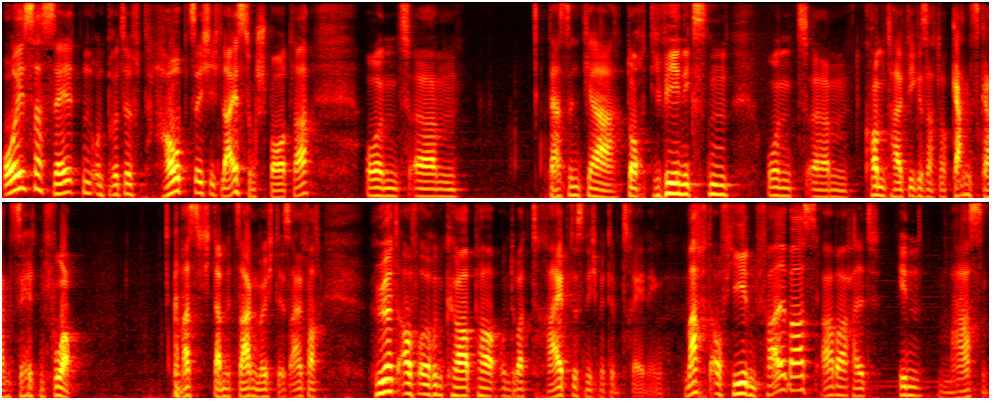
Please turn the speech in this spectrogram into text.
äußerst selten und betrifft hauptsächlich Leistungssportler. Und ähm, da sind ja doch die wenigsten und ähm, kommt halt, wie gesagt, auch ganz, ganz selten vor. Was ich damit sagen möchte, ist einfach, hört auf euren Körper und übertreibt es nicht mit dem Training. Macht auf jeden Fall was, aber halt in Maßen.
